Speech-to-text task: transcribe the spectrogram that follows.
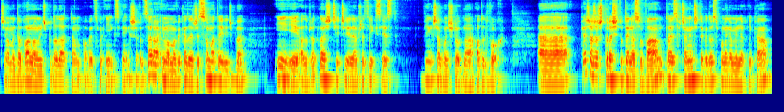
Czyli mamy dowolną liczbę dodatnią, powiedzmy x większe od 0 i mamy wykazać, że suma tej liczby i jej odwrotności, czyli 1 przez x jest większa bądź równa od 2. Eee, pierwsza rzecz, która się tutaj nasuwa, to jest wciągnięcie tego do wspólnego mianownika.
